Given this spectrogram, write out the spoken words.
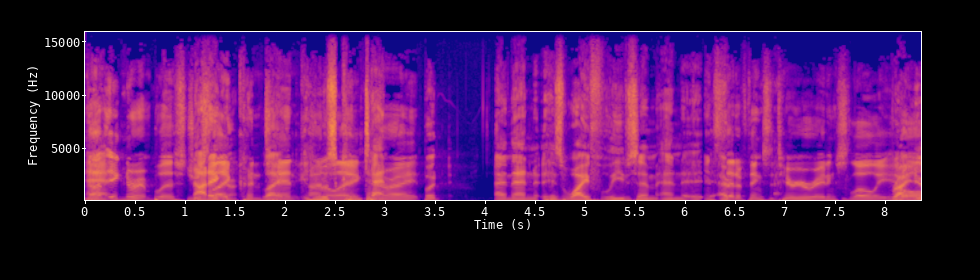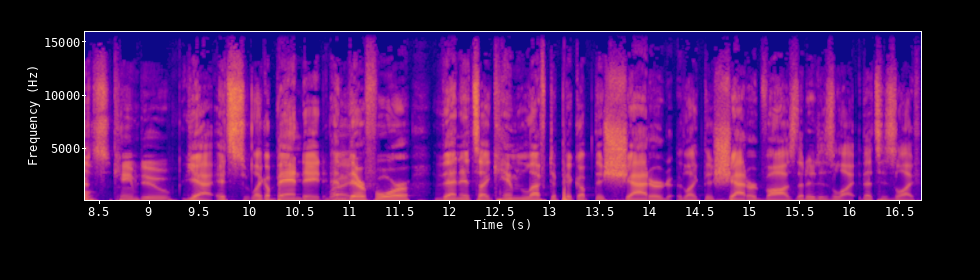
not and- ignorant bliss, just not like ignorant. content. Like, he was like, content, right? but and then his wife leaves him, and it, Instead of things deteriorating slowly, Right, it all it's- came to yeah, it's like a band aid, Right. and therefore then it's like him left to pick up this shattered, like this shattered vase that it is life. That's his life.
